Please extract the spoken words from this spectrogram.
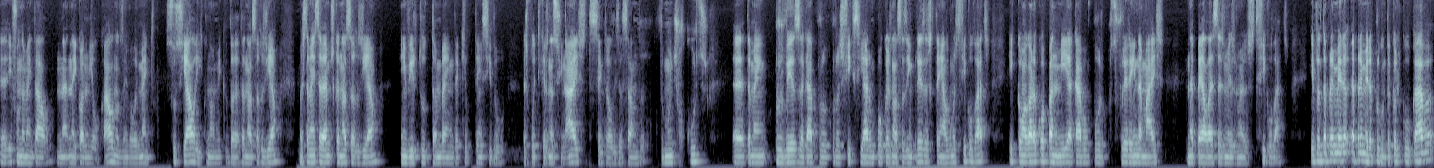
e fundamental na, na, economia local, no desenvolvimento social e económico da, da, nossa região, mas também sabemos que a nossa região, em virtude também daquilo que tem sido as políticas nacionais, de centralização de, de muitos recursos, uh, também por vezes acaba por, por, asfixiar um pouco as nossas empresas que têm algumas dificuldades e que com, agora com a pandemia acabam por, por sofrer ainda mais na pele essas mesmas dificuldades. E portanto a primeira, a primeira pergunta que eu lhe colocava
